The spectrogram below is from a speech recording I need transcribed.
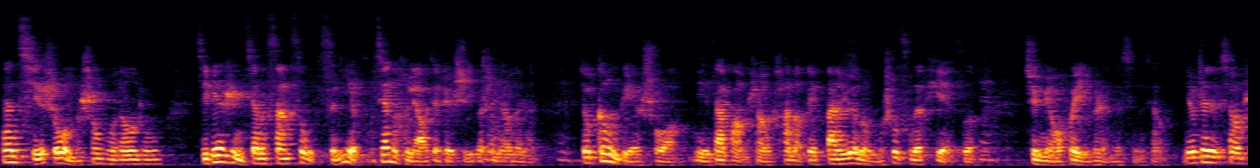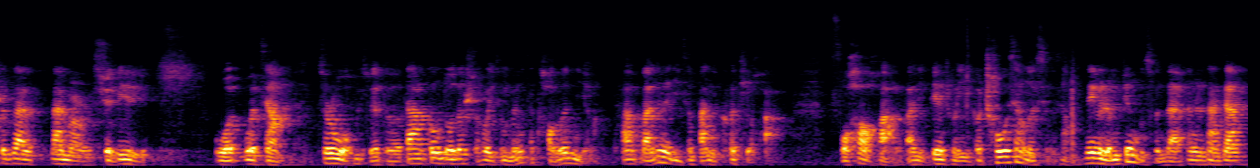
但其实我们生活当中即便是你见了三次五次，你也不见得很了解这是一个什么样的人，就更别说你在网上看到被搬运了无数次的帖子，去描绘一个人的形象，因为这就像是在外面雪地里，我我讲，就是我会觉得大家更多的时候已经没有在讨论你了，他完全已经把你客体化。符号化了，把你变成一个抽象的形象。那个人并不存在，但是大家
